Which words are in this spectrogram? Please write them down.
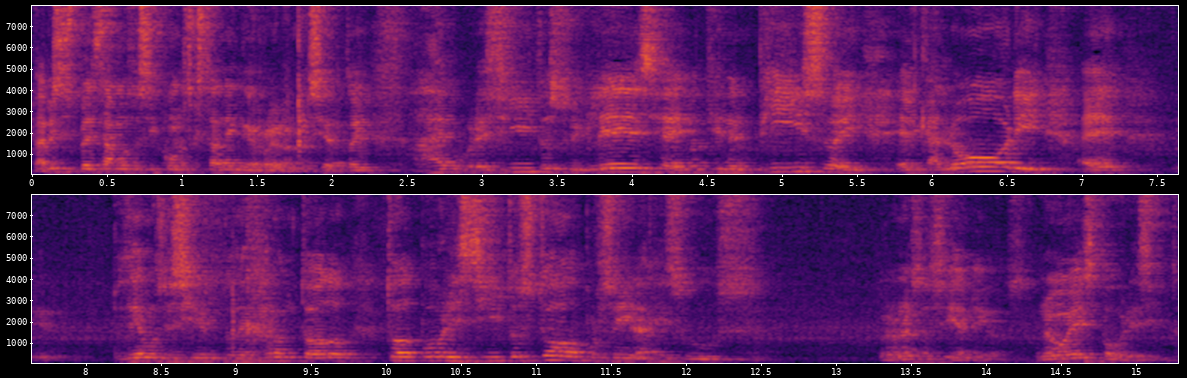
a veces pensamos así con los que están en Guerrero, ¿no es cierto? Y, ay, pobrecitos, su iglesia y no tienen piso y el calor y... Eh, Podríamos decir, lo dejaron todo, todo pobrecitos, todo por seguir a Jesús. Pero no es así, amigos. No es pobrecitos.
